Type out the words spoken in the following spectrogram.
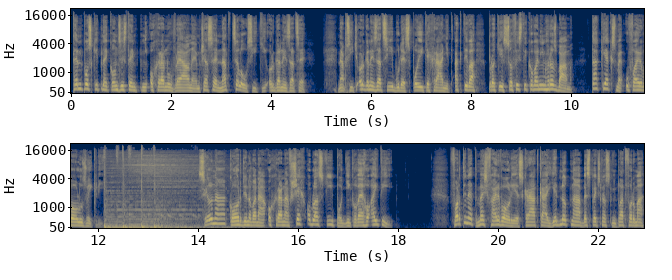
Ten poskytne konzistentní ochranu v reálném čase nad celou sítí organizace. Napříč organizací bude spojitě chránit aktiva proti sofistikovaným hrozbám, tak jak jsme u firewallu zvyklí. Silná koordinovaná ochrana všech oblastí podnikového IT. Fortinet Mesh Firewall je zkrátka jednotná bezpečnostní platforma,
